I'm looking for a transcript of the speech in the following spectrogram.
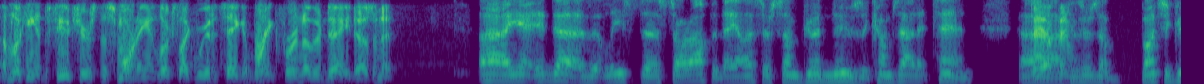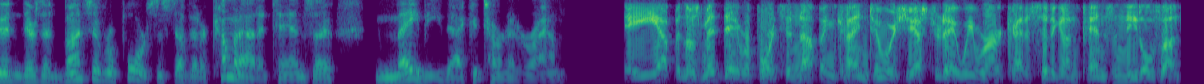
I'm looking at the futures this morning. It looks like we're going to take a break for another day, doesn't it? Uh, yeah, it does. At least uh, start off the day, unless there's some good news that comes out at ten. Because uh, yeah, there's a bunch of good, there's a bunch of reports and stuff that are coming out at ten. So maybe that could turn it around. Yep, and those midday reports have not been kind to us. Yesterday, we were kind of sitting on pins and needles on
